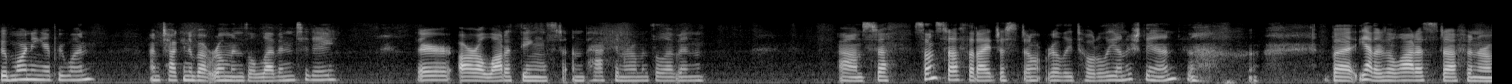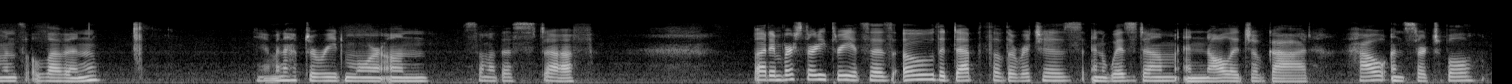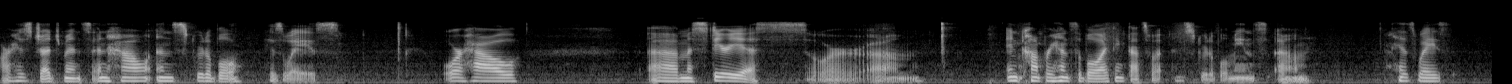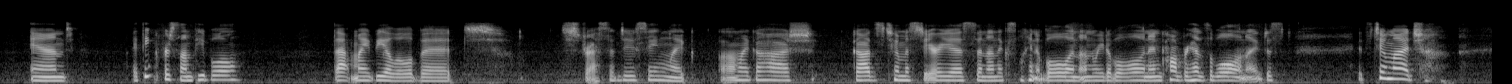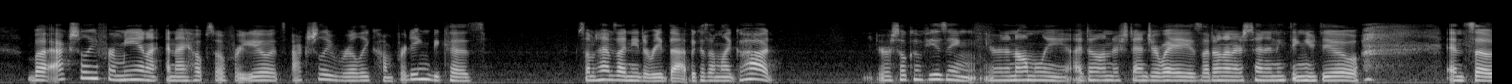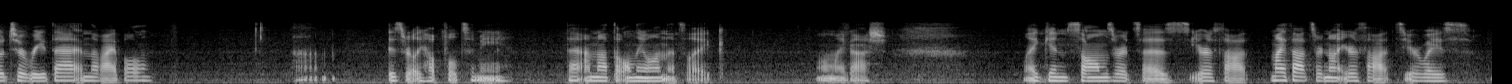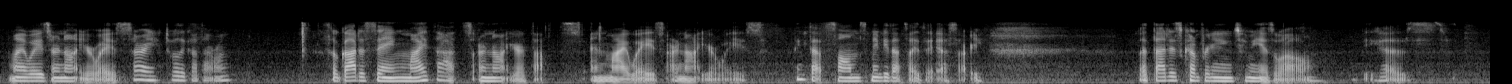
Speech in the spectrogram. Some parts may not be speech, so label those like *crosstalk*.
Good morning, everyone. I'm talking about Romans 11 today. There are a lot of things to unpack in Romans 11. Um, stuff, some stuff that I just don't really totally understand. *laughs* but yeah, there's a lot of stuff in Romans 11. Yeah, I'm gonna have to read more on some of this stuff. But in verse 33, it says, Oh, the depth of the riches and wisdom and knowledge of God! How unsearchable are his judgments and how inscrutable his ways. Or how uh, mysterious or um, incomprehensible. I think that's what inscrutable means. Um, his ways. And I think for some people, that might be a little bit stress inducing. Like, oh my gosh, God's too mysterious and unexplainable and unreadable and incomprehensible. And I just it's too much. *laughs* But actually, for me, and I, and I hope so for you, it's actually really comforting because sometimes I need to read that because I'm like, God, you're so confusing. You're an anomaly. I don't understand your ways. I don't understand anything you do. *sighs* And so to read that in the Bible um, is really helpful to me. That I'm not the only one that's like, oh my gosh. Like in Psalms where it says, Your thought my thoughts are not your thoughts, your ways, my ways are not your ways. Sorry, totally got that wrong. So God is saying, My thoughts are not your thoughts, and my ways are not your ways. I think that's Psalms, maybe that's Isaiah, sorry. But that is comforting to me as well because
